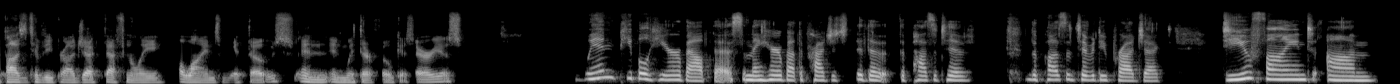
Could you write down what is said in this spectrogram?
the Positivity Project definitely aligns with those and, and with their focus areas. When people hear about this and they hear about the project, the, the positive the Positivity Project, do you find, um,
